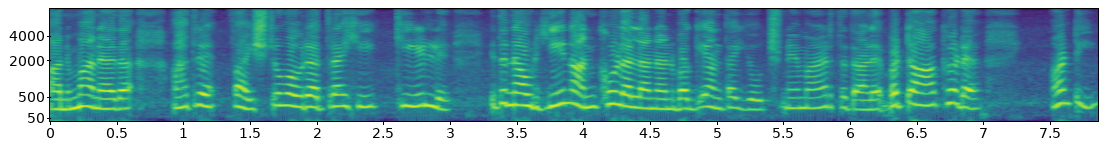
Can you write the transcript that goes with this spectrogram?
ಅನುಮಾನ ಇದೆ ಆದರೆ ವೈಷ್ಣವ್ ಅವ್ರ ಹತ್ರ ಹೀಗೆ ಕೇಳಲಿ, ಇದನ್ನು ಅವ್ರು ಏನು ಅನ್ಕೊಳ್ಳಲ್ಲ ನನ್ನ ಬಗ್ಗೆ ಅಂತ ಯೋಚನೆ ಮಾಡ್ತಿದ್ದಾಳೆ. ಬಟ್ ಆ ಕಡೆ, ಆಂಟಿ,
